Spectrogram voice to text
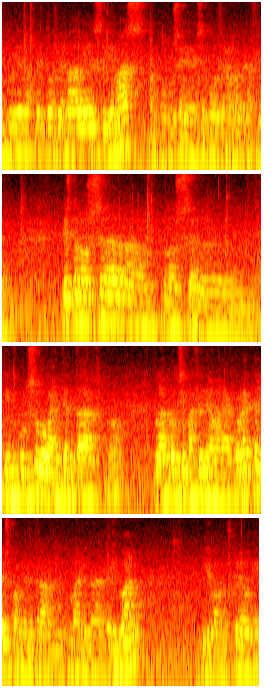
incluyendo aspectos legales y demás, tampoco se, se pudo cerrar la operación. Esto nos, eh, nos eh, impulsó a intentar ¿no? la aproximación de una manera correcta y es cuando entran Marina e Iván y llevamos creo que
